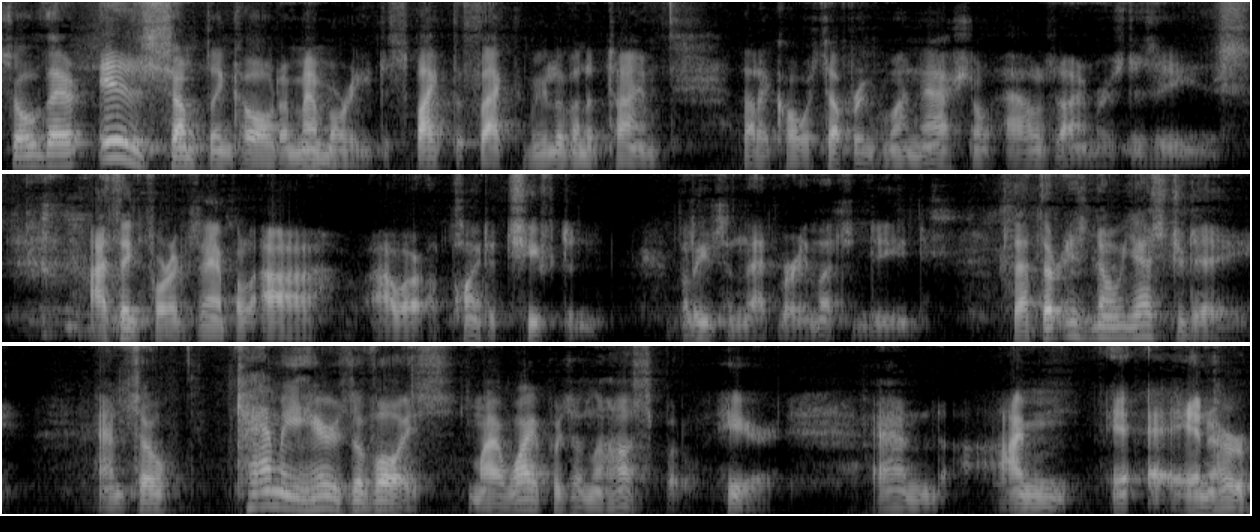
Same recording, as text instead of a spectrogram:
So there is something called a memory, despite the fact that we live in a time that I call suffering from a national Alzheimer's disease. I think, for example, our, our appointed chieftain believes in that very much indeed, that there is no yesterday. And so Tammy hears a voice. My wife was in the hospital here, and I'm in her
